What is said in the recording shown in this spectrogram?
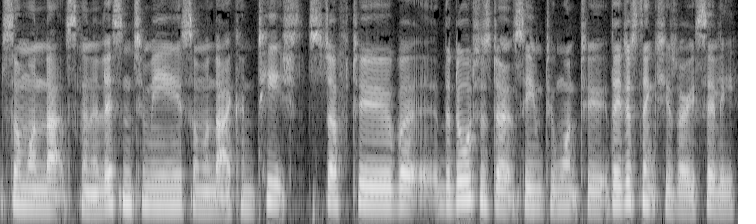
someone that's going to listen to me, someone that I can teach stuff to, but the daughters don't seem to want to. They just think she's very silly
